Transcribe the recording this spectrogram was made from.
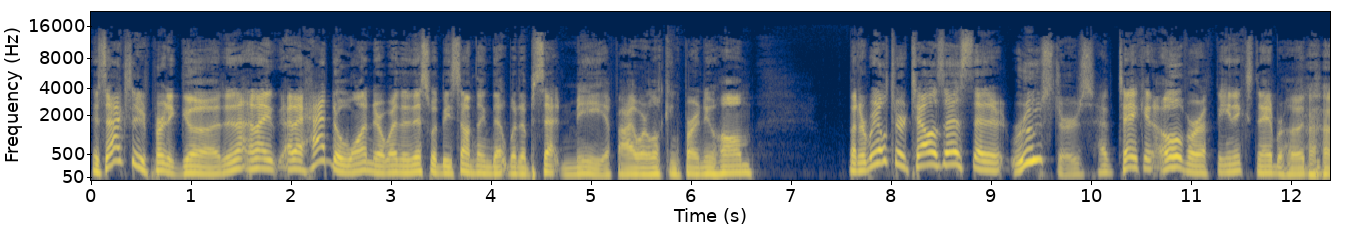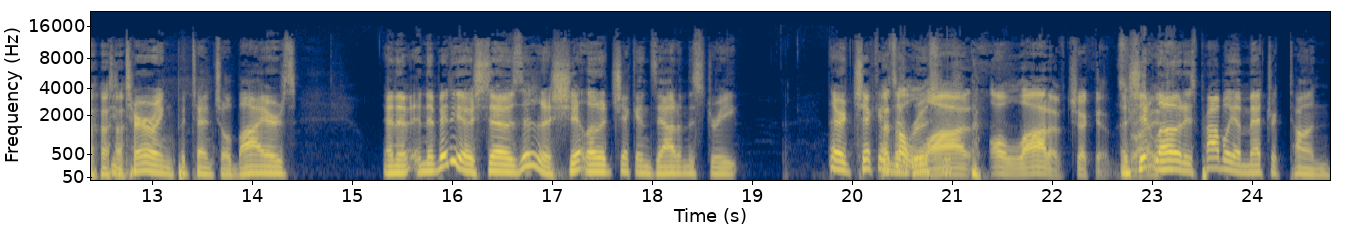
It's actually pretty good, and I, and I and I had to wonder whether this would be something that would upset me if I were looking for a new home. But a realtor tells us that roosters have taken over a Phoenix neighborhood, deterring potential buyers. And the, and the video shows there's a shitload of chickens out in the street. There are chickens. That's a roosters. lot, a lot of chickens. A right? shitload is probably a metric ton.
